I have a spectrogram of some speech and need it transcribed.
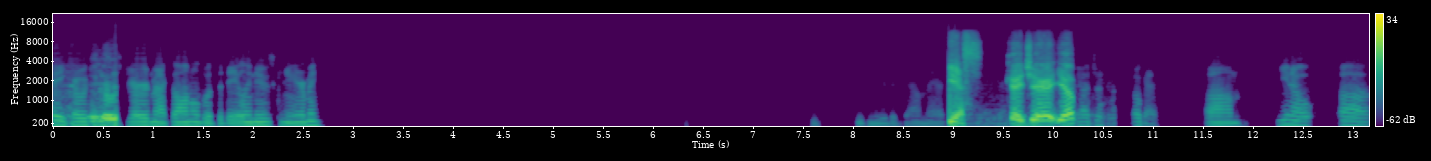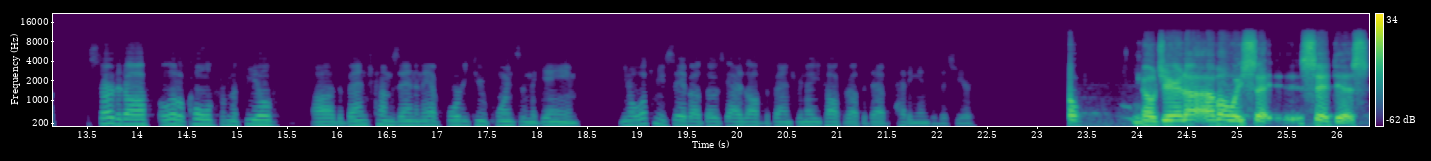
Hey, Coach. This is Jared McDonald with the Daily News. Can you hear me? He's muted down there. Yes. Okay, Jared. Yep. Gotcha. Okay. Um, you know, uh, started off a little cold from the field. Uh, the bench comes in and they have 42 points in the game. You know, what can you say about those guys off the bench? We know you talked about the depth heading into this year. You know, Jared, I, have always said, said this.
